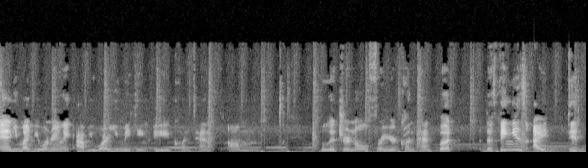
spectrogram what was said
And you might be wondering like Abbey why are you making a content um, bullet journal for your content but the thing is I did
